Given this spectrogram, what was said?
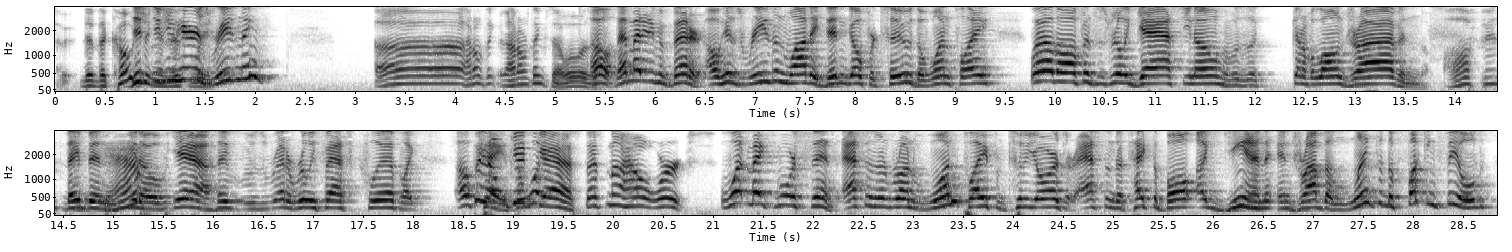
uh, the the coaching. Did, did you hear his reasoning? Uh, I don't think I don't think so. What was it? Oh, that made it even better. Oh, his reason why they didn't go for two, the one play. Well, the offense is really gassed. You know, it was a kind of a long drive, and offense. they've is been, you know, yeah, they was at a really fast clip. Like, They okay, don't so get what? gas. That's not how it works. What makes more sense? Asking them to run one play from two yards or asking them to take the ball again and drive the length of the fucking field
